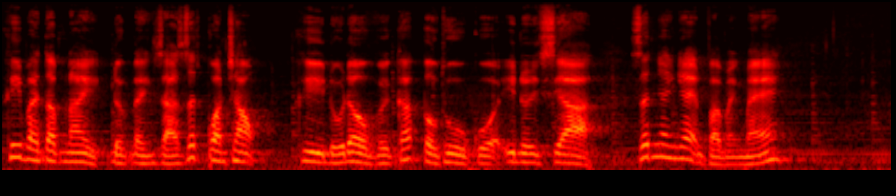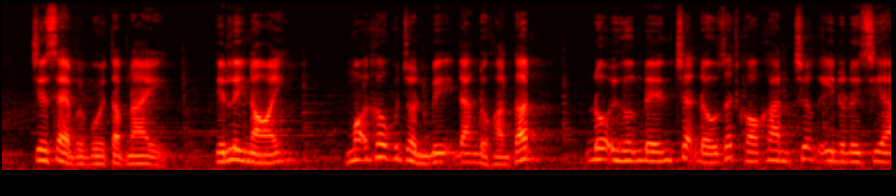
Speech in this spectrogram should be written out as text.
khi bài tập này được đánh giá rất quan trọng khi đối đầu với các cầu thủ của Indonesia rất nhanh nhẹn và mạnh mẽ. Chia sẻ về buổi tập này, Tiến Linh nói, mọi khâu chuẩn bị đang được hoàn tất. Đội hướng đến trận đấu rất khó khăn trước Indonesia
